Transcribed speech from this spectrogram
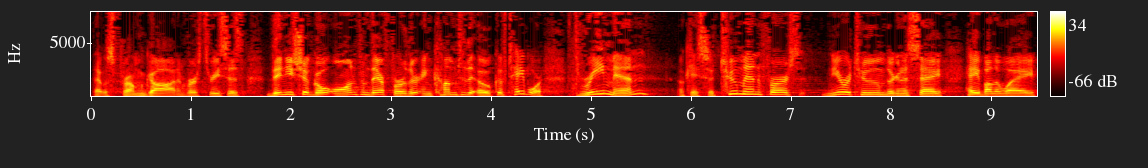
That was from God. And verse 3 says, Then you shall go on from there further and come to the oak of Tabor. Three men, okay, so two men first, near a tomb, they're gonna say, hey, by the way,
